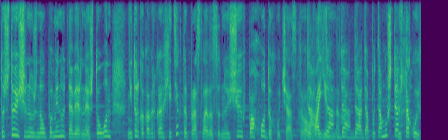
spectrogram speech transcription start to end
Тут что еще нужно упомянуть, наверное, что он не только как архитектор прославился, но еще и в походах участвовал, да, военных. Да, да, да, да, потому что То есть такой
